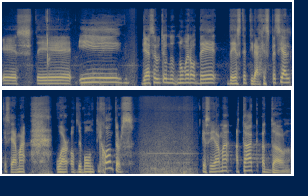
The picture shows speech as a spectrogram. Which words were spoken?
Este, y ya es el último número de, de este tiraje especial que se llama War of the Bounty Hunters que se llama Attack at Down.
